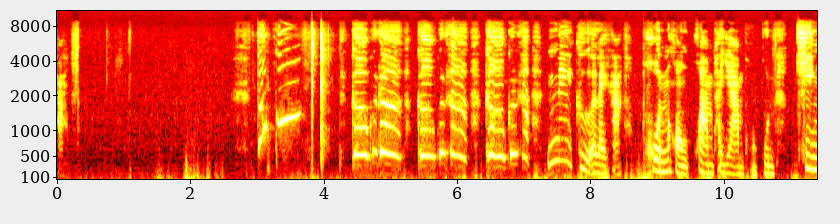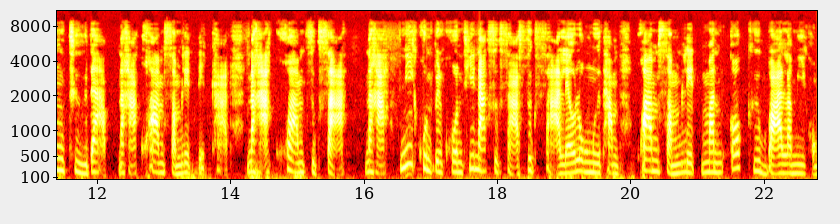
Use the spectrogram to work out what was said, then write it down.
ค่ะ ขอบคุณค่ะขอบคุณค่ะขอบคุณค่ะ นี่คืออะไรคะผลของความพยายามของคุณคิงถือดาบนะคะ ความสำเร็จเด็ดขาดนะคะ ความศึกษานะคะนี่คุณเป็นคนที่นักศึกษาศึกษาแล้วลงมือทำความสำเร็จมันก็คือบารมีของ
